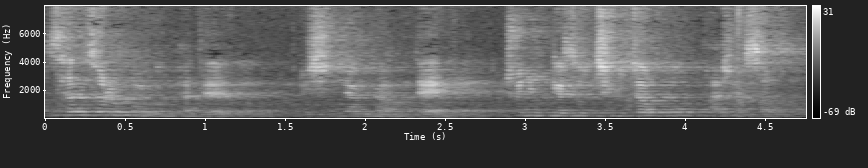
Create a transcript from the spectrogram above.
산소를 공급하듯 우리 신령 가운데 주님께서 직접 호흡하셔서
